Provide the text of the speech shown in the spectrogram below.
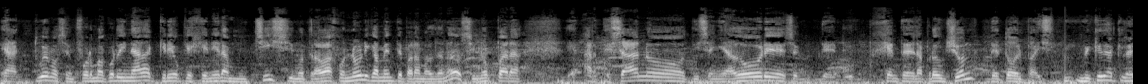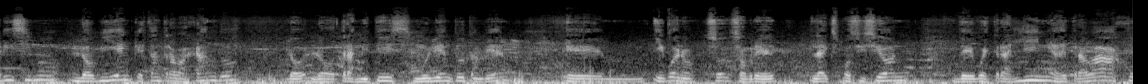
eh, actuemos en forma coordinada, creo que genera muchísimo trabajo, no únicamente para Maldonado, sino para artesanos, diseñadores, gente de la producción de todo el el país. Me queda clarísimo lo bien que están trabajando, lo, lo transmitís muy bien tú también. Eh, y bueno, so- sobre la exposición de vuestras líneas de trabajo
